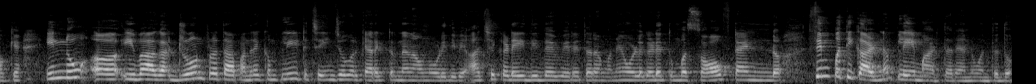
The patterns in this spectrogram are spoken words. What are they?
ಓಕೆ ಇನ್ನು ಇವಾಗ ಡ್ರೋನ್ ಪ್ರತಾಪ್ ಅಂದರೆ ಕಂಪ್ಲೀಟ್ ಚೇಂಜ್ ಓವರ್ ಕ್ಯಾರೆಕ್ಟರ್ನ ನಾವು ನೋಡಿದ್ದೀವಿ ಆಚೆ ಕಡೆ ಇದ್ದಿದ್ದೆ ಬೇರೆ ಥರ ಮನೆ ಒಳಗಡೆ ತುಂಬ ಸಾಫ್ಟ್ ಆ್ಯಂಡ್ ಸಿಂಪತಿ ಕಾರ್ಡ್ನ ಪ್ಲೇ ಮಾಡ್ತಾರೆ ಅನ್ನುವಂಥದ್ದು.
